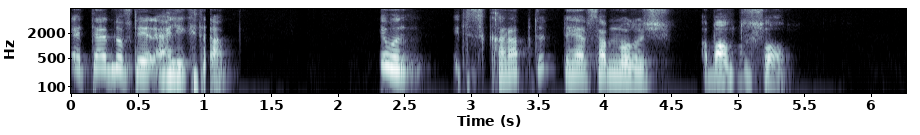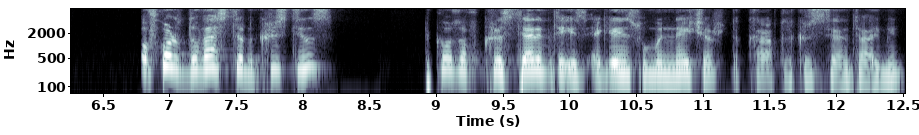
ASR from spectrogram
at the end of their Ahli Kitab, even it is corrupted, they have some knowledge about the soul. Of course, the Western Christians, because of Christianity is against human nature, the corrupted Christianity, I mean,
